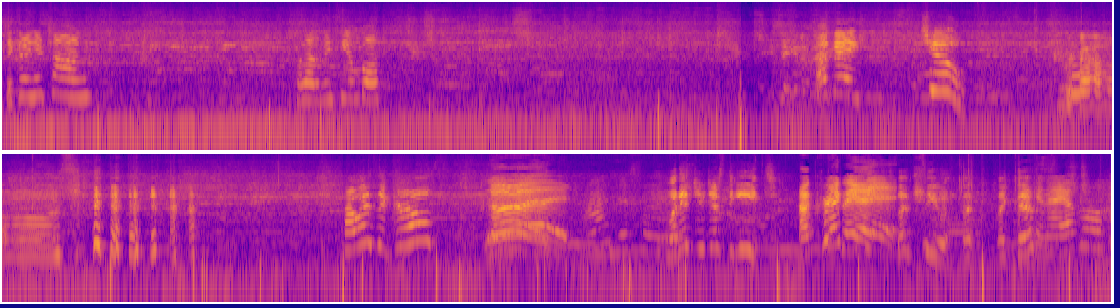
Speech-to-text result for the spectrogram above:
Stick it on your tongue. Hold on, let me see them both. Okay, chew. Gross. How is it, girls? Good. What did you just eat? A cricket. Let's see. Let, like this? Can I have a?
